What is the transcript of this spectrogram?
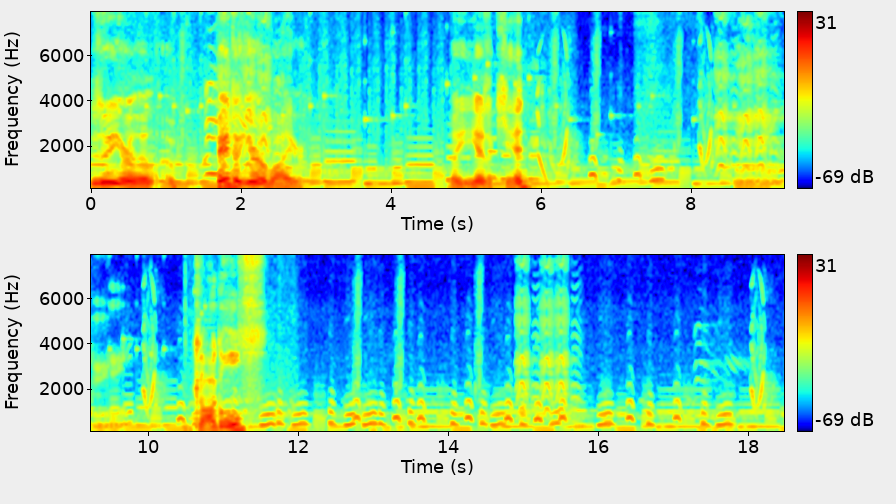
You're a, Banjo, you're a liar. Wait, he has a kid? Goggles?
